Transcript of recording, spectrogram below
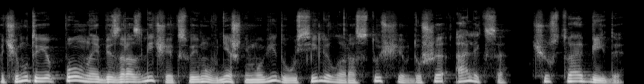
Почему-то ее полное безразличие к своему внешнему виду усилило растущее в душе Алекса чувство обиды.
